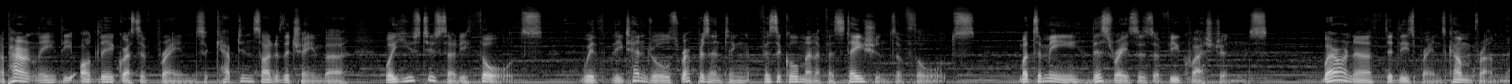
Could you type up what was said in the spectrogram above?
Apparently, the oddly aggressive brains kept inside of the chamber were used to study thoughts, with the tendrils representing physical manifestations of thoughts. But to me, this raises a few questions. Where on earth did these brains come from?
